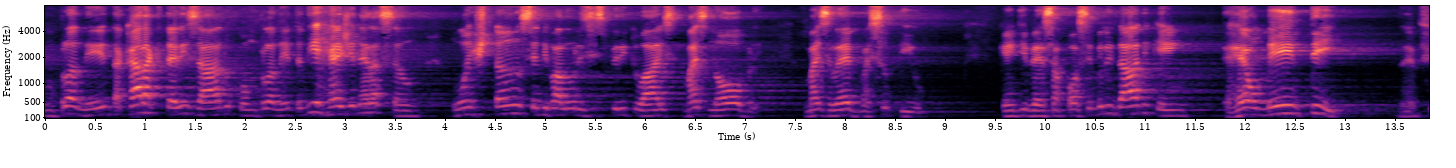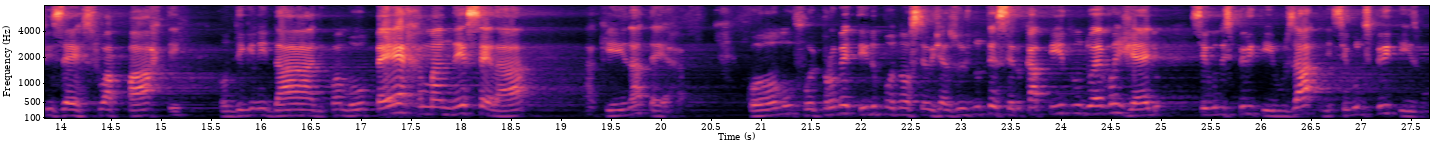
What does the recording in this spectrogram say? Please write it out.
um planeta caracterizado como um planeta de regeneração, uma instância de valores espirituais mais nobre, mais leve, mais sutil. Quem tiver essa possibilidade, quem realmente né, fizer sua parte com dignidade, com amor, permanecerá aqui na terra, como foi prometido por nosso Senhor Jesus no terceiro capítulo do Evangelho segundo o Espiritismo. Segundo o Espiritismo,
